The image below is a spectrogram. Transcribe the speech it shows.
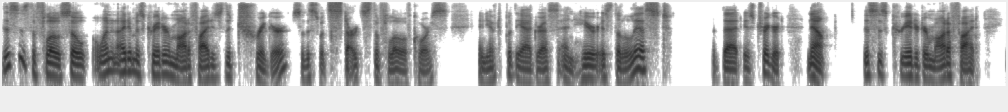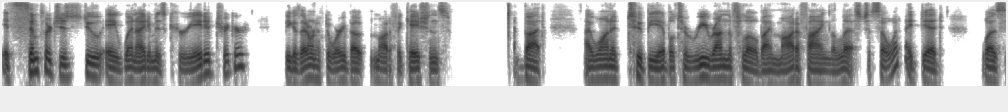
this is the flow. So when an item is created or modified is the trigger. So this is what starts the flow, of course. And you have to put the address. And here is the list that is triggered. Now, this is created or modified. It's simpler to just do a when item is created trigger because I don't have to worry about modifications. But I wanted to be able to rerun the flow by modifying the list. So what I did was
